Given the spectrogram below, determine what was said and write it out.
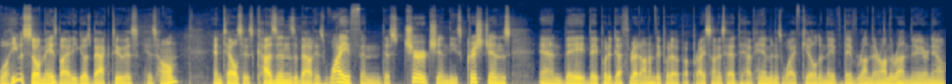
Well, he was so amazed by it, he goes back to his, his home and tells his cousins about his wife and this church and these Christians. And they, they put a death threat on him. They put a, a price on his head to have him and his wife killed. And they've, they've run. They're on the run. They are now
